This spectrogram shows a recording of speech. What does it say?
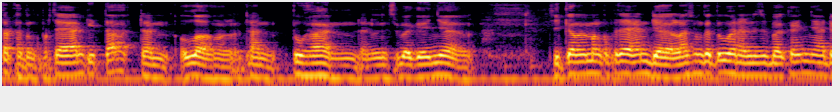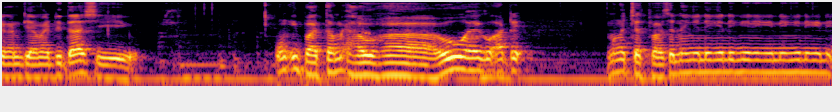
tergantung kepercayaan kita dan Allah dan Tuhan dan lain sebagainya. Jika memang kepercayaan dia langsung ke Tuhan dan sebagainya dengan dia meditasi Wong ibadah mek hau hau ae kok adik. Mengejat bahasa ini ini ini ini ini ini ini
